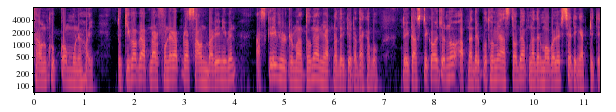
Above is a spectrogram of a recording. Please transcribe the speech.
সাউন্ড খুব কম মনে হয়। তো কীভাবে আপনার ফোনের আপনারা সাউন্ড বাড়িয়ে নেবেন? আজকের এই ভিডিওটির মাধ্যমে আমি আপনাদেরকে এটা দেখাবো। তো এই কাজটি করার জন্য আপনাদের প্রথমে আসতে হবে আপনাদের মোবাইলের সেটিং অ্যাপটিতে।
